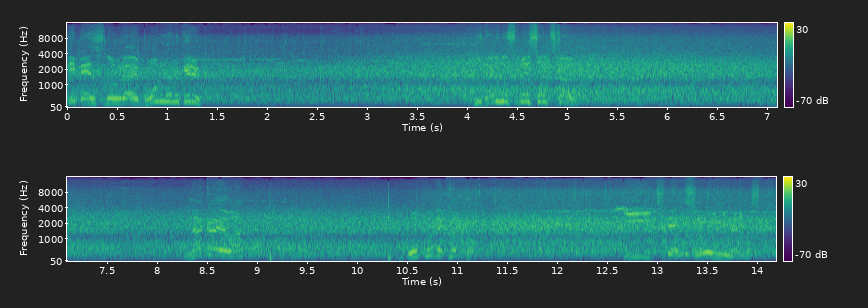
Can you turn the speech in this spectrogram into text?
ディフェンスの裏へボールが抜ける。左のスペースを使う。中へは。ここでカット。いい位置でスローインになりました。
